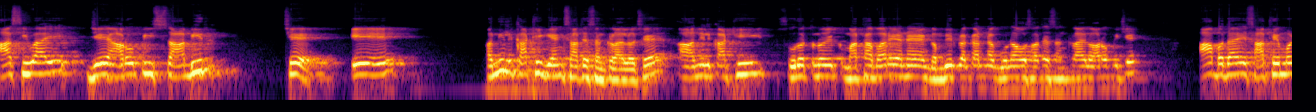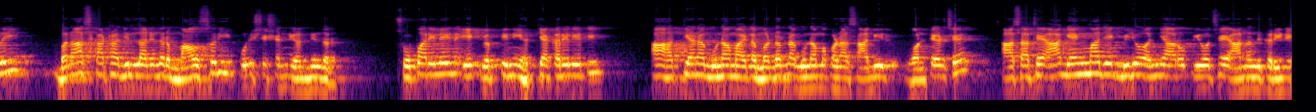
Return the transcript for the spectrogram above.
આ સિવાય જે આરોપી સાબિર છે, એ અનિલ કાઠી ગેંગ સાથે સંકળાયેલો છે. આ અનિલ કાઠી સુરતનો એક માથાભારે અને ગંભીર પ્રકારના ગુનાઓ સાથે સંકળાયેલો આરોપી છે. આ બધાએ સાથે મળી બનાસકાંઠા જિલ્લાની અંદર માવસરી પોલીસ સ્ટેશનની હદની અંદર સોપારી લઈને એક વ્યક્તિની હત્યા કરેલી હતી. આ હત્યાના ગુનામાં એટલે મર્ડરના ગુનામાં પણ આ સાબિર વોન્ટેડ છે. આ સાથે આ ગેંગમાં જ એક બીજો અન્ય આરોપીઓ છે આનંદ કરીને.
